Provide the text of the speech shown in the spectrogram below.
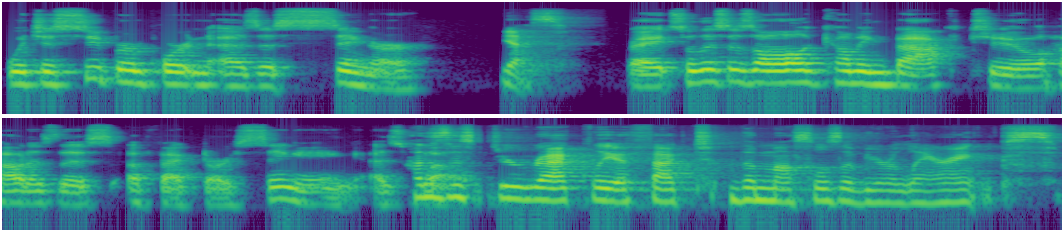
which is super important as a singer. Yes right? So this is all coming back to how does this affect our singing as how well? How does this directly affect the muscles of your larynx?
